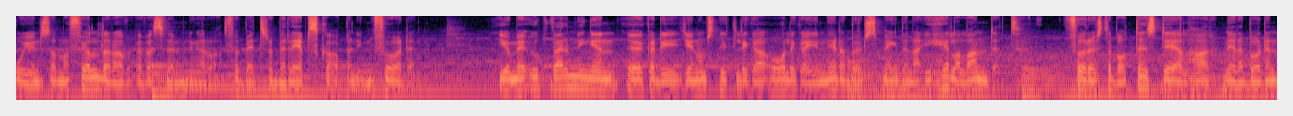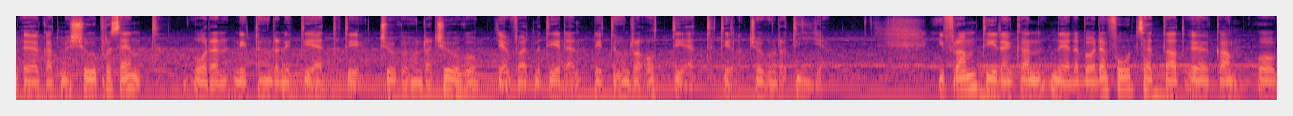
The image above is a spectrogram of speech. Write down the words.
ogynnsamma följder av översvämningar och att förbättra beredskapen inför dem. I och med uppvärmningen ökar de genomsnittliga årliga nederbördsmängderna i hela landet. För Österbottens del har nederbörden ökat med 7 procent åren 1991 till 2020 jämfört med tiden 1981 till 2010. I framtiden kan nederbörden fortsätta att öka och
